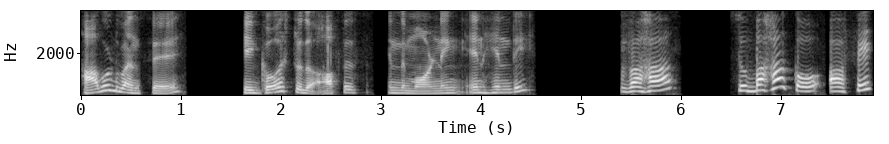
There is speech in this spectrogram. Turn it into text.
How would one say he goes to the office in the morning in Hindi? वह सुबह को ऑफिस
